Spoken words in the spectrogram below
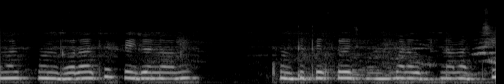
আমার ফোন ধরা আছে, সেই জন্য আমি খুন্তিতে করে বাঁধাকপিটা নামাচ্ছি।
